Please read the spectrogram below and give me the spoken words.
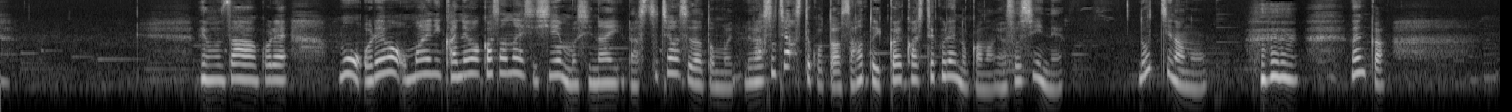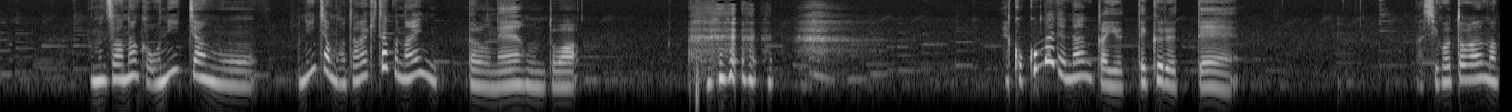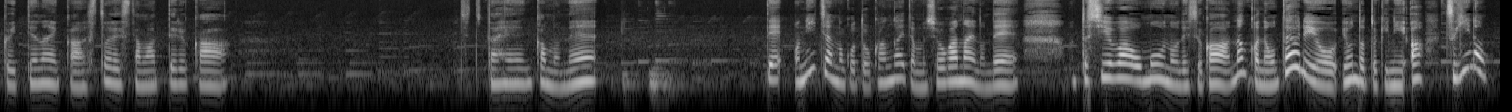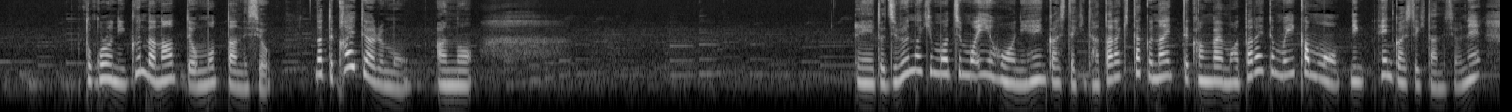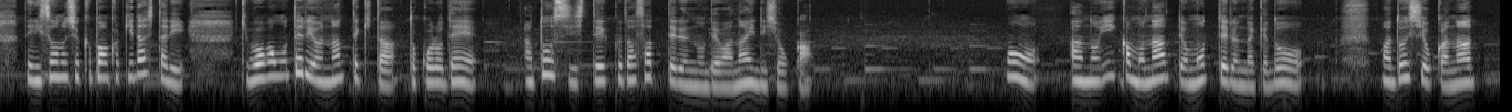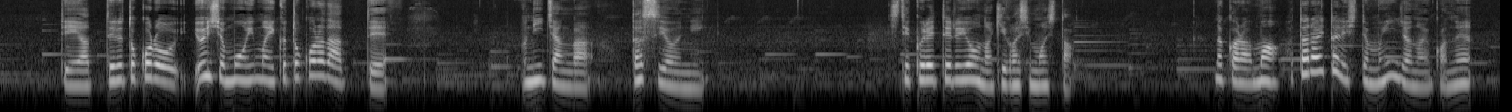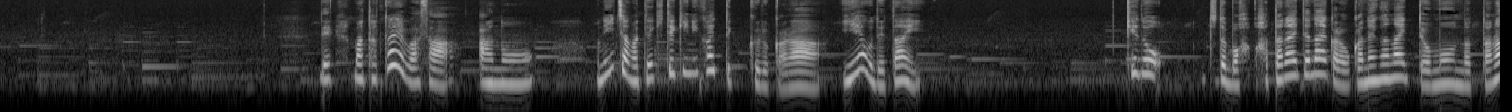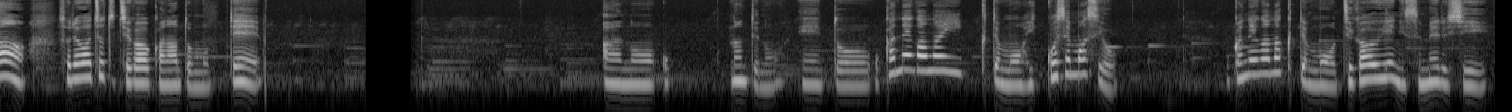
でもさこれもう俺はお前に金は貸さないし支援もしないラストチャンスだと思う。ラストチャンスってことはさあと1回貸してくれんのかな？優しいね。どっちなの？なんかでもさなんかお兄ちゃんもお兄ちゃんも働きたくないんだろうね本当は。ここまで何か言ってくるって仕事がうまくいってないかストレス溜まってるかちょっと大変かもね。でお兄ちゃんのことを考えてもしょうがないので私は思うのですがなんかねお便りを読んだ時にあ次のところに行くんだなって思ったんですよ。だって書いてあるもん。あのえーと、自分の気持ちもいい方に変化してきて働きたくないって考えも働いてもいいかもに変化してきたんですよね。で理想の職場を書き出したり希望が持てるようになってきたところで後押ししてくださってるのではないでしょうか。もうあのいいかもなって思ってるんだけど、まあ、どうしようかなってやってるところをよいしょもう今行くところだってお兄ちゃんが出すようにしてくれてるような気がしました。だからまあ働いたりしてもいいんじゃないかね。でまあ例えばさあのお兄ちゃんが定期的に帰ってくるから家を出たいけど例えば働いてないからお金がないって思うんだったらそれはちょっと違うかなと思って。あのなんていうの？えっ、ー、とお金がなくても引っ越せますよ。お金がなくても違う家に住めるし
